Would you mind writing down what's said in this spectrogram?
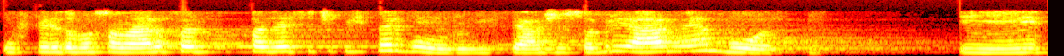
o filho do Bolsonaro foi fazer esse tipo de pergunta, o que você acha sobre arma e aborto. E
